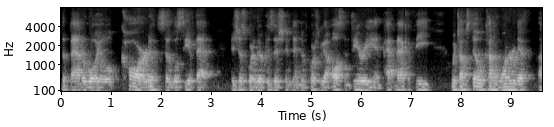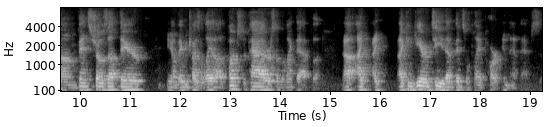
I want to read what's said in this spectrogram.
the Battle Royal card. So we'll see if that is just where they're positioned. And of course, we got Austin Theory and Pat McAfee, which I'm still kind of wondering if um, Vince shows up there, you know, maybe tries to lay out a punch to Pat or something like that. But uh, I, I I can guarantee that Vince will play a part in that match. So.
